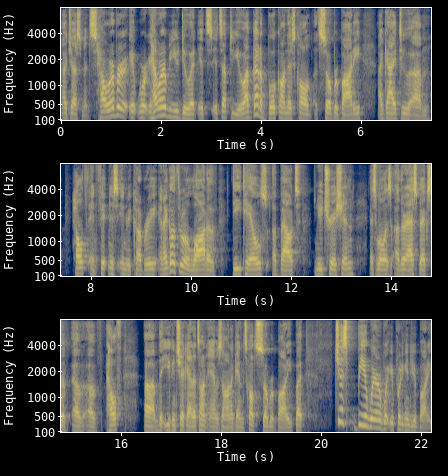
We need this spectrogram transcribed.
adjustments. However it work, however you do it, it's it's up to you. I've got a book on this called Sober Body, a guide to um, health and fitness in recovery, and I go through a lot of details about nutrition as well as other aspects of, of, of health um, that you can check out. It's on Amazon. Again, it's called Sober Body. But just be aware of what you're putting into your body.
